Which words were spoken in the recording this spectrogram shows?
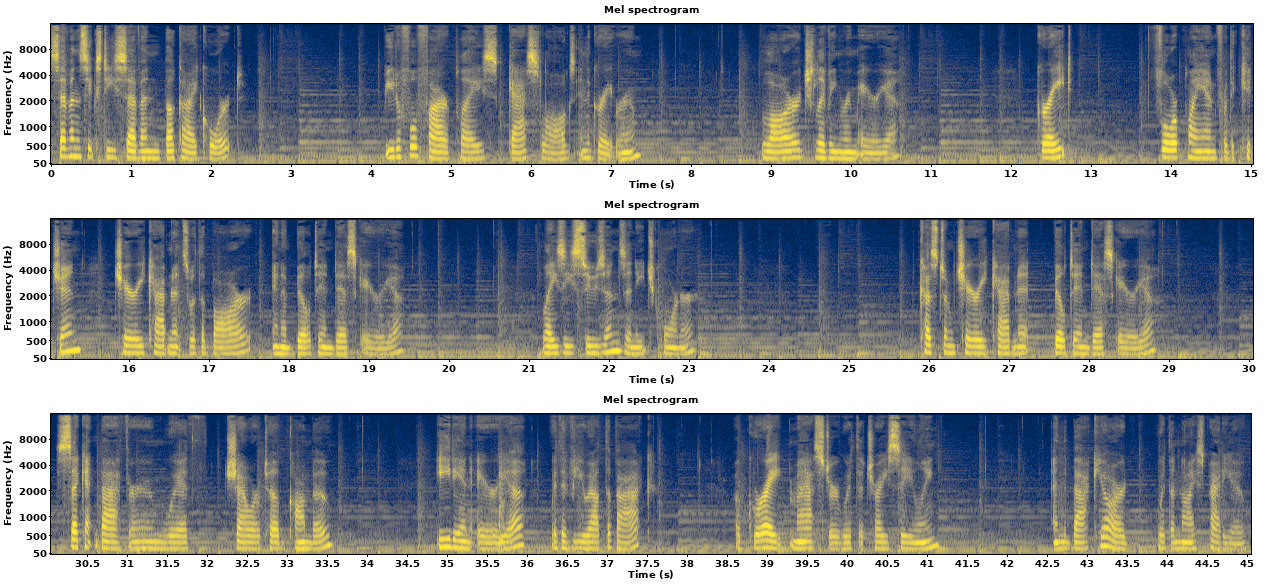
767 Buckeye Court. Beautiful fireplace, gas logs in the great room. Large living room area. Great floor plan for the kitchen, cherry cabinets with a bar and a built-in desk area. Lazy Susans in each corner. Custom cherry cabinet built-in desk area. Second bathroom with shower tub combo. Eat-in area with a view out the back. A great master with a tray ceiling. And the backyard with a nice patio.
